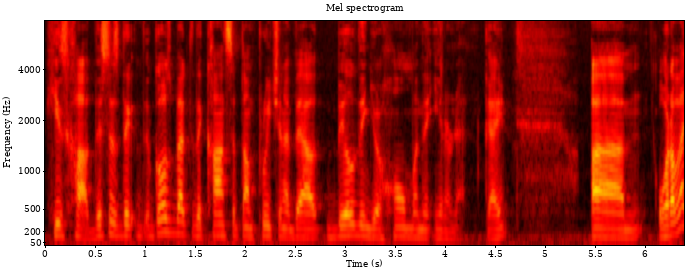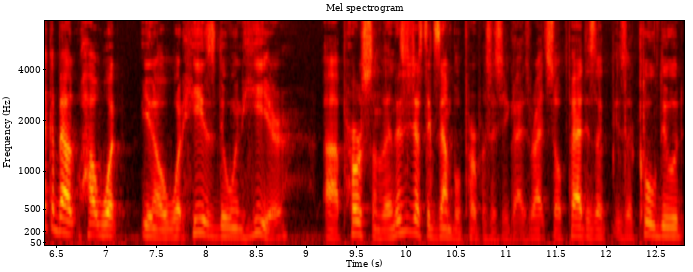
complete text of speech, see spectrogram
his hub. This is the goes back to the concept I'm preaching about building your home on the internet. Okay, um, what I like about how what you know what he's doing here uh, personally, and this is just example purposes, you guys, right? So Pat is a is a cool dude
